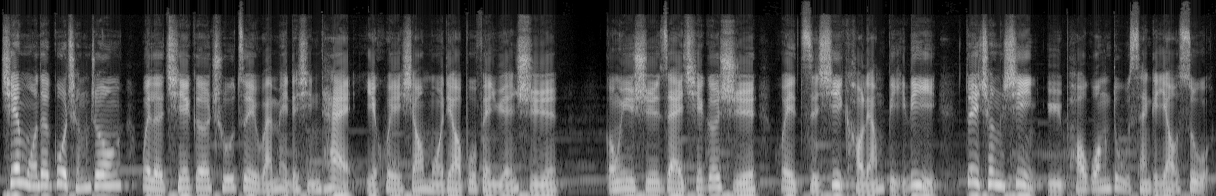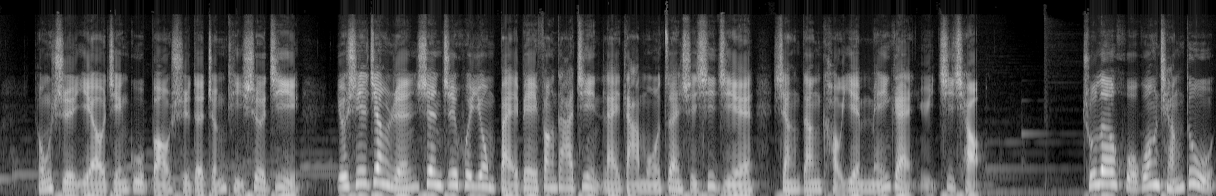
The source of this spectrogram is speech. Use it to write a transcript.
切磨的过程中，为了切割出最完美的形态，也会消磨掉部分原石。工艺师在切割时会仔细考量比例、对称性与抛光度三个要素，同时也要兼顾宝石的整体设计。有些匠人甚至会用百倍放大镜来打磨钻石细节，相当考验美感与技巧。除了火光强度，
